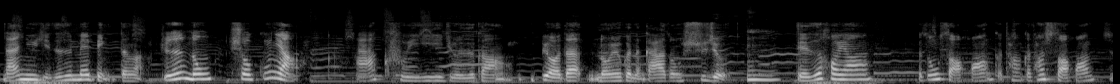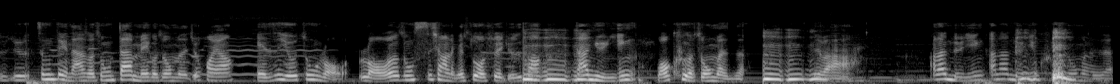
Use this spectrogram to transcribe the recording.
男女其实是蛮平等的，就是侬小姑娘也可以就是讲表达侬有搿能介一种需求，嗯，但是好像搿种扫黄搿趟搿趟扫黄就就针对㑚搿种耽美搿种物事，就好像还是有种老老的种思想辣盖作祟，就是讲㑚女人勿好看搿种物事，嗯嗯，对伐？阿拉男人阿拉男人看搿种物事。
